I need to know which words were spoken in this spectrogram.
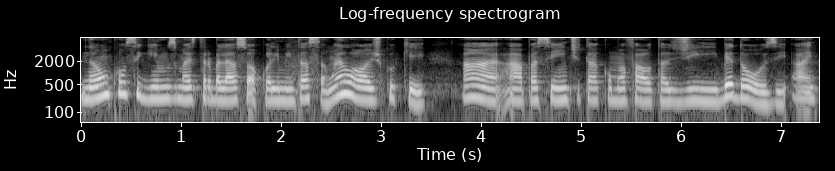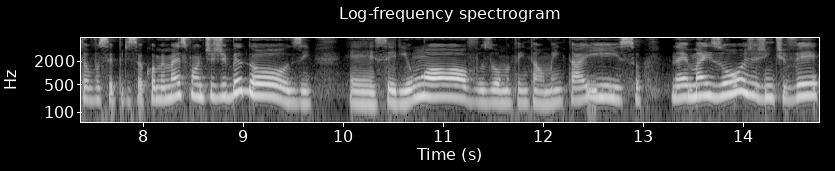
Não conseguimos mais trabalhar só com alimentação. É lógico que ah, a paciente está com uma falta de B12. Ah, então você precisa comer mais fontes de B12. É, seriam ovos, vamos tentar aumentar isso, né? Mas hoje a gente vê,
